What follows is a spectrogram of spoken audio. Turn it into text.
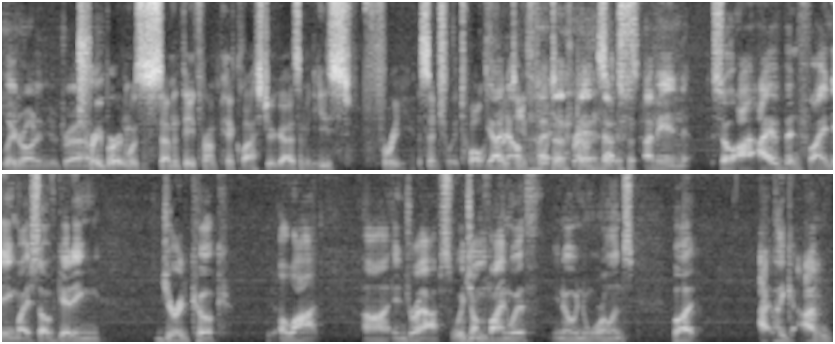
later on in your draft. Trey Burton was a seventh, eighth round pick last year, guys. I mean, he's free essentially, 12th, Yeah, 13th, 14th round. That's, I mean, so I, I've been finding myself getting Jared Cook a lot uh, in drafts, which Mm-hmm. I'm fine with, you know, in New Orleans. But I, like I'm,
